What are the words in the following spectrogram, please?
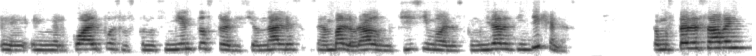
eh, en el cual pues, los conocimientos tradicionales se han valorado muchísimo en las comunidades indígenas. Como ustedes saben,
